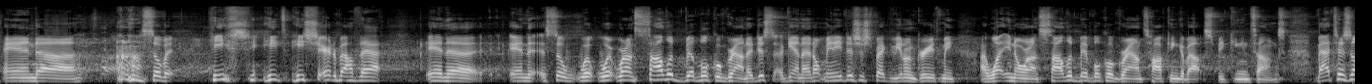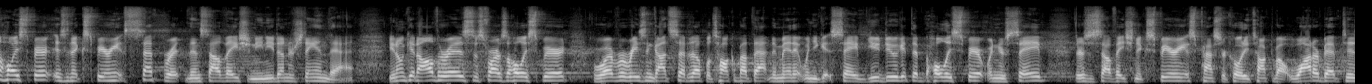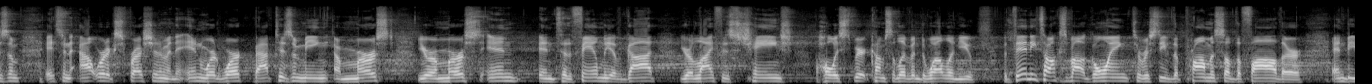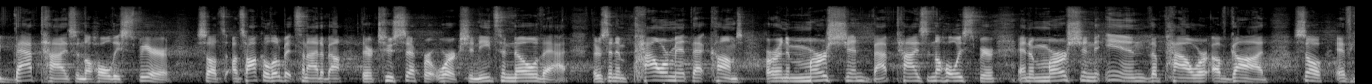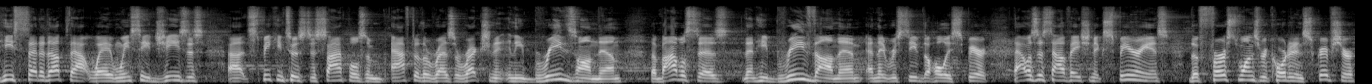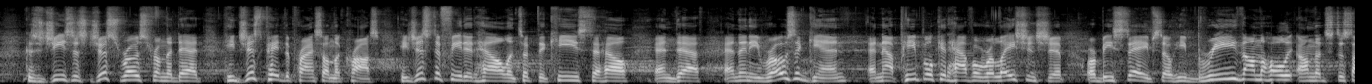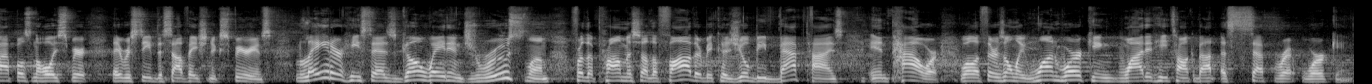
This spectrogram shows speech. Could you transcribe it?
And uh, so, but he, he, he shared about that and, uh, and so we're on solid biblical ground. I just, again, I don't mean any disrespect if you don't agree with me. I want you to know we're on solid biblical ground talking about speaking in tongues. Baptism of the Holy Spirit is an experience separate than salvation. You need to understand that. You don't get all there is as far as the Holy Spirit. For whatever reason God set it up, we'll talk about that in a minute when you get saved. You do get the Holy Spirit when you're saved. There's a salvation experience. Pastor Cody talked about water baptism. It's an outward expression of an inward work. Baptism meaning immersed. You're immersed in into the family of God. Your life is changed. The Holy Spirit comes to live and dwell in you. But then he talks about going to receive the promise of the Father and be baptized in the Holy Spirit. So I'll, I'll talk a little bit tonight about there are two separate works. You need to know that. There's an empowerment that comes, or an immersion, baptized in the Holy Spirit, an immersion in the power of God. So if he set it up that way, and we see Jesus uh, speaking to his disciples after the resurrection, and he breathes on them, the Bible says, then he breathed on them and they received the Holy Spirit. That was a salvation experience, the first ones recorded in Scripture, because Jesus just rose from the dead. He just paid the price on the cross. He just defeated hell and took the keys to hell and death. And then he rose again, and now people could have a relationship or be saved. So he breathed on the Holy on the disciples and the Holy Spirit. They received the salvation experience. Later, he says, Go wait in Jerusalem for the promise of the Father, because you'll be baptized in power. Well, if there's only one working, why did he talk about a separate working?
